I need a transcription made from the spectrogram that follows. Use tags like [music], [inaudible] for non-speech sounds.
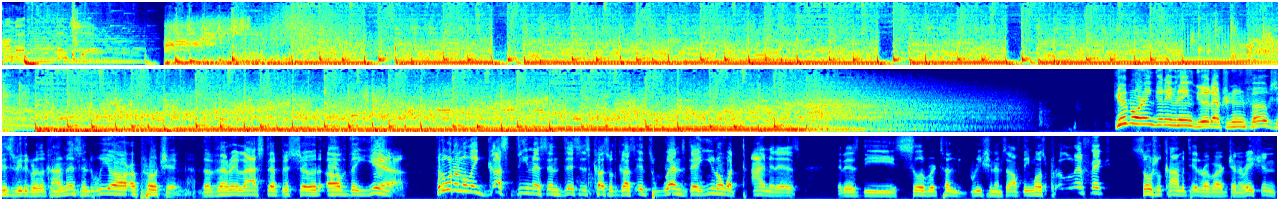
comment, and share. Good morning, good evening, good afternoon, folks. It's V the Guerrilla Economist, and we are approaching the very last episode of the year for the one and only Gus Demos. And this is Cuss with Gus. It's Wednesday. You know what time it is. It is the silver tongued Grecian himself, the most prolific social commentator of our generation,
